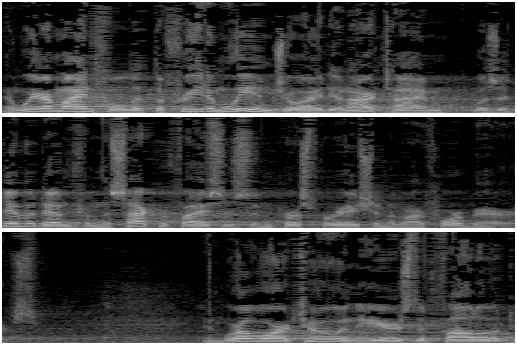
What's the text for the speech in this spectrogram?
And we are mindful that the freedom we enjoyed in our time was a dividend from the sacrifices and perspiration of our forebears. In World War II and the years that followed,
